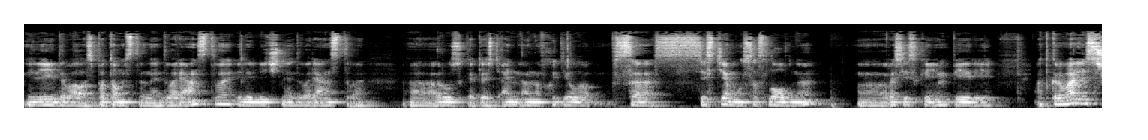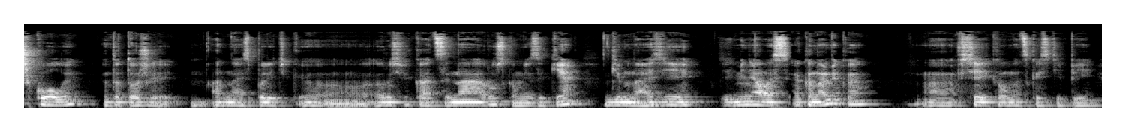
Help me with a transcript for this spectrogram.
ей давалось потомственное дворянство или личное дворянство а, русское, то есть оно входило в систему сословную Российской империи, Открывались школы, это тоже одна из политик э, русификации, на русском языке, гимназии. Менялась экономика э, всей Калмыцкой степи.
